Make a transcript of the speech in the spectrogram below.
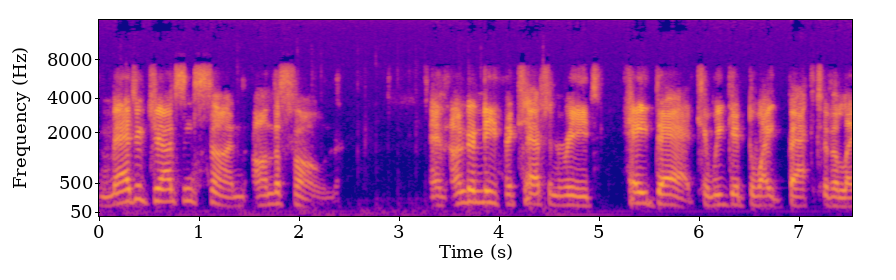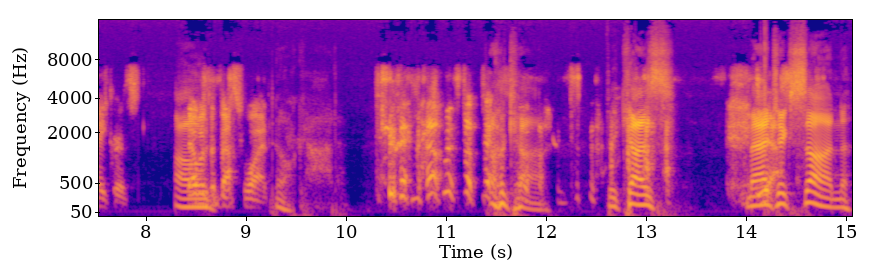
Magic Johnson's son on the phone, and underneath the caption reads, "Hey Dad, can we get Dwight back to the Lakers?" Oh, That was the best one. oh God. that was the best. Oh God. Because Magic's Yes. son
